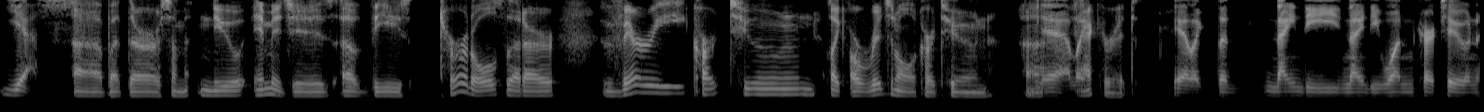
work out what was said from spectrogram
yes. uh, but there are some new images of these turtles that are very cartoon, like original cartoon, uh, Yeah, like- accurate. yeah, like the 90, 91 cartoon.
